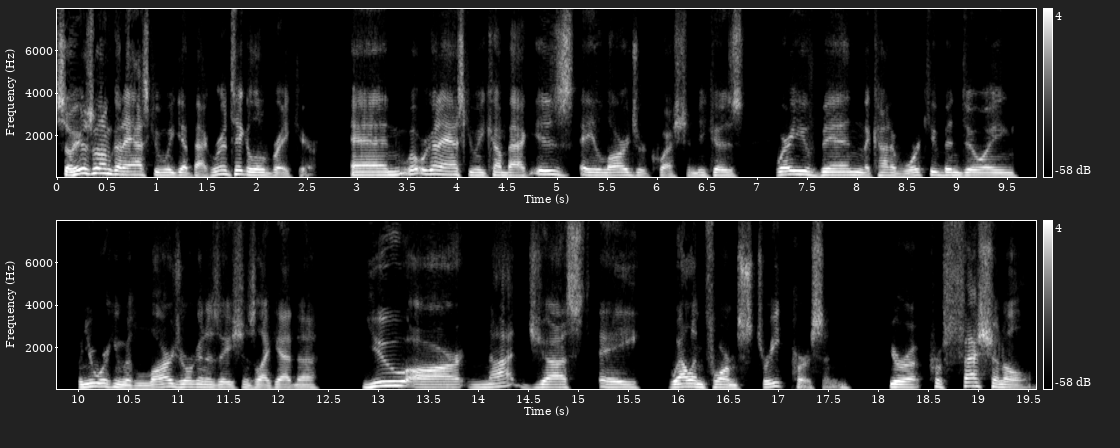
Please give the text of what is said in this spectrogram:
So here's what I'm going to ask you when we get back. We're going to take a little break here, and what we're going to ask you when we come back is a larger question because where you've been, the kind of work you've been doing, when you're working with large organizations like Aetna, you are not just a well-informed street person. You're a professional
